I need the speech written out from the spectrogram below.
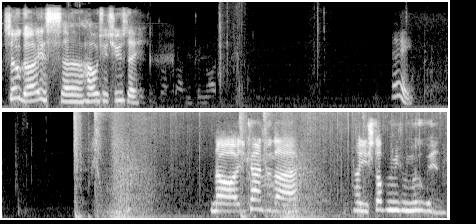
So guys, uh, how was your Tuesday? Hey. No, you can't do that. No, you're stopping me from moving.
